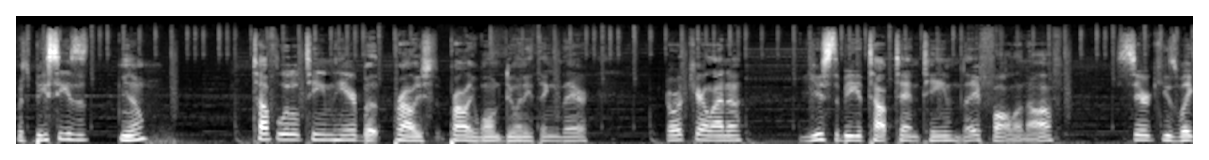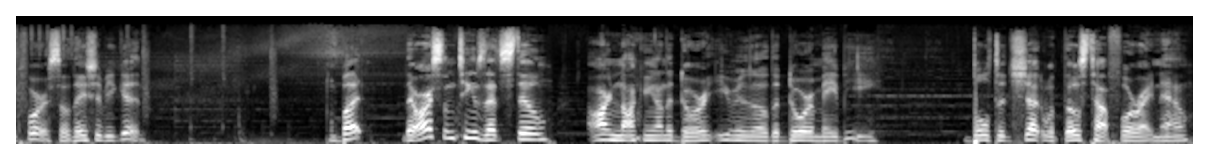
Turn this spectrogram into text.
which BC is, you know, tough little team here, but probably probably won't do anything there. North Carolina used to be a top 10 team. They've fallen off. Syracuse, Wake Forest, so they should be good. But there are some teams that still are knocking on the door, even though the door may be bolted shut with those top four right now.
